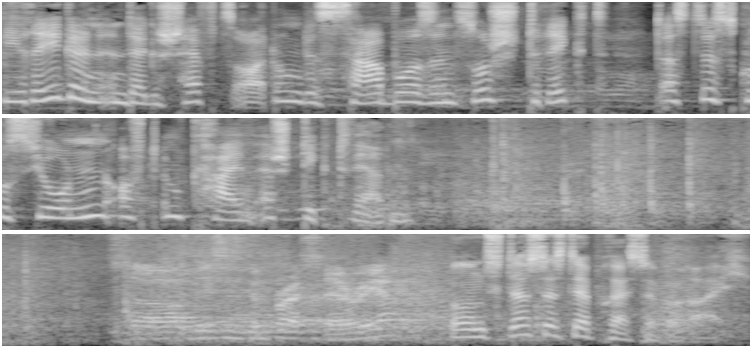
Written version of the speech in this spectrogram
Die Regeln in der Geschäftsordnung des Sabor sind so strikt, dass Diskussionen oft im Keim erstickt werden. Und das ist der Pressebereich.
